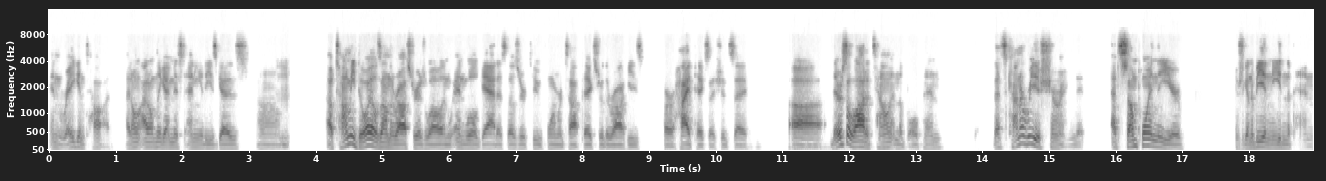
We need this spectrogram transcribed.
and Reagan Todd. I don't I don't think I missed any of these guys. Um, mm. uh, Tommy Doyle's on the roster as well, and and Will Gaddis. Those are two former top picks for the Rockies, or high picks, I should say. Uh, there's a lot of talent in the bullpen. That's kind of reassuring that at some point in the year, there's going to be a need in the pen.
